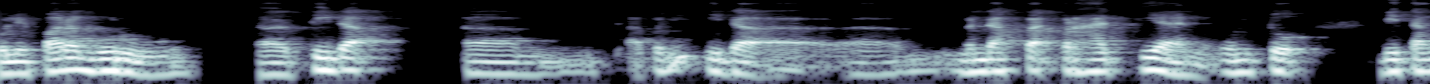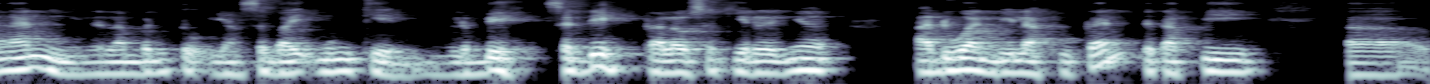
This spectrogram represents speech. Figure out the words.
oleh para guru uh, tidak um, apa ni tidak uh, mendapat perhatian untuk ditangani dalam bentuk yang sebaik mungkin. Lebih sedih kalau sekiranya aduan dilakukan tetapi uh,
